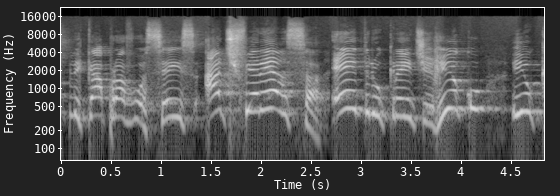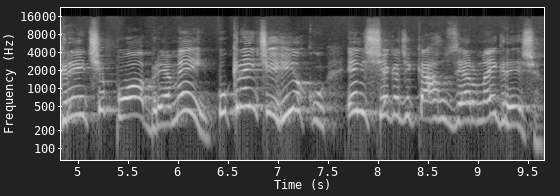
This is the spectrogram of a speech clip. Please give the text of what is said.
colocar para vocês a diferença entre o crente rico e o crente pobre, amém? O crente rico, ele chega de carro zero na igreja,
